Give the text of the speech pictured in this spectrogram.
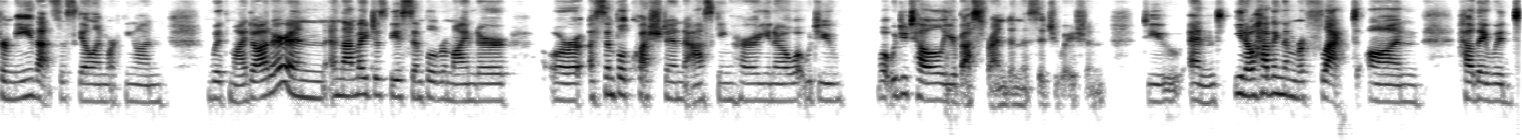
for me, that's the skill I'm working on with my daughter. And, and that might just be a simple reminder or a simple question asking her, you know, what would you what would you tell your best friend in this situation? Do you and you know having them reflect on how they would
